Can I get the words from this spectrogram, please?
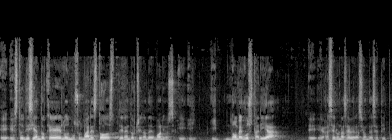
eh, estoy diciendo que los musulmanes todos tienen doctrinas de demonios y, no me gustaría eh, hacer una aseveración de ese tipo.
